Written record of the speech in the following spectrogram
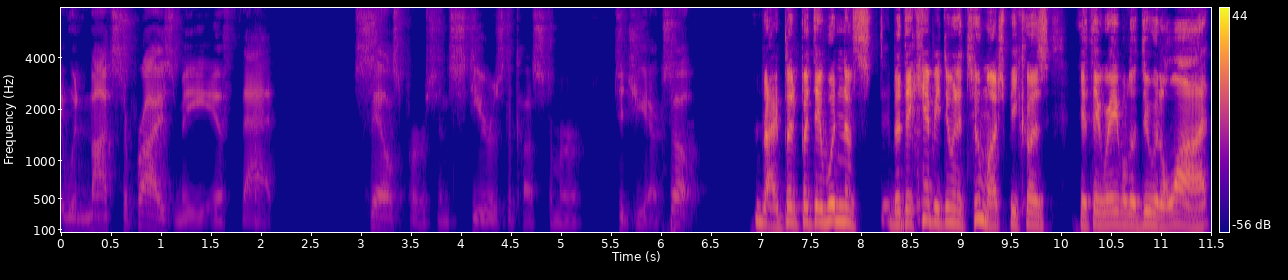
it would not surprise me if that salesperson steers the customer to GXO. Right, but but they wouldn't have, but they can't be doing it too much because if they were able to do it a lot,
